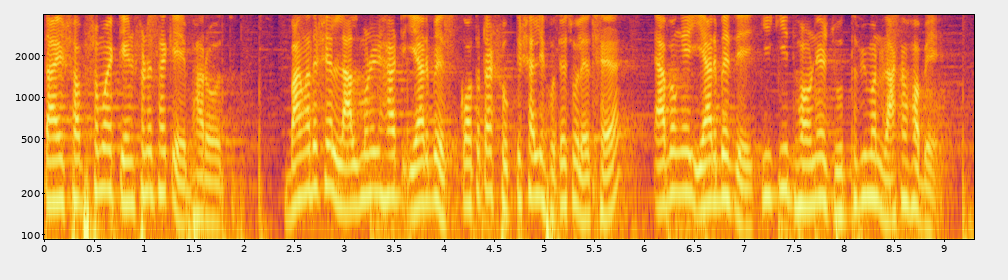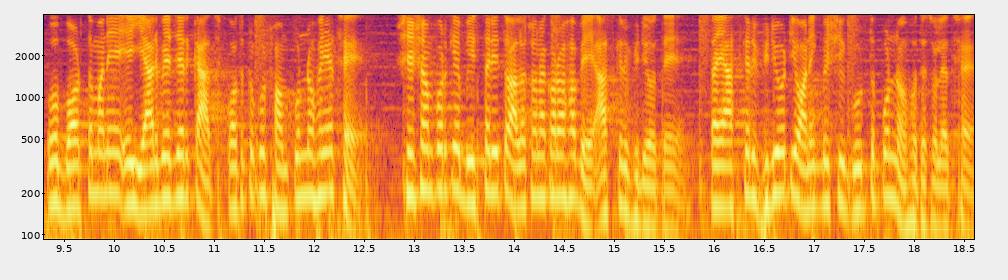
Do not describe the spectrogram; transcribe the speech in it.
তাই সবসময় টেনশনে থাকে ভারত। বাংলাদেশের লালমনিরহাট এয়ারবেস কতটা শক্তিশালী হতে চলেছে এবং এই এয়ারবেজে কি কি ধরনের যুদ্ধবিমান রাখা হবে ও বর্তমানে এই এয়ারবেজের কাজ কতটুকু সম্পূর্ণ হয়েছে সে সম্পর্কে বিস্তারিত আলোচনা করা হবে আজকের ভিডিওতে। তাই আজকের ভিডিওটি অনেক বেশি গুরুত্বপূর্ণ হতে চলেছে।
